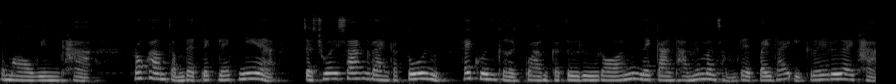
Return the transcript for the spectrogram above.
small win ค่ะ เพราะความสำเร็จเล็ก ๆ เนี่ย จะช่วยสร้างแรงกระตุ้น ให้คุณเกิดความกระตือรือร้นในการทำให้มันสำเร็จไปได้อีกเรื่อย ๆ ค่ะ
